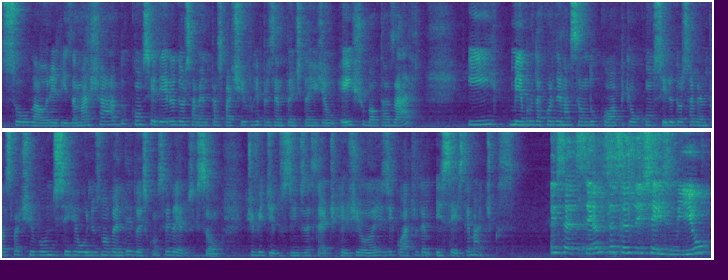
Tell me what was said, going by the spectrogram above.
Sou Laura Elisa Machado, conselheira do Orçamento Participativo, representante da região Eixo Baltazar e membro da coordenação do COP, que é o Conselho do Orçamento Participativo, onde se reúne os 92 conselheiros, que são divididos em 17 regiões e, 4 e 6 temáticas. Tem 766 mil,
